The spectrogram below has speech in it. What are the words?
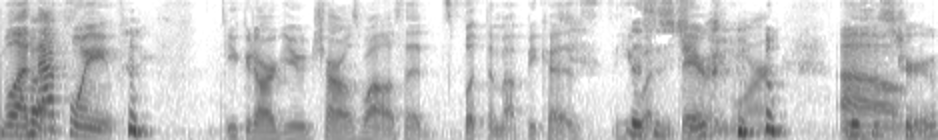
Well, at But- that point, you could argue Charles Wallace had split them up because he This wasn't there anymore. this is Um, true.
